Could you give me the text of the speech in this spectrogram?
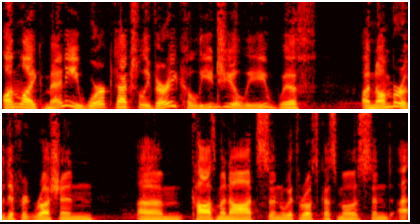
unlike many, worked actually very collegially with a number of different Russian um, cosmonauts and with Roscosmos, and uh,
